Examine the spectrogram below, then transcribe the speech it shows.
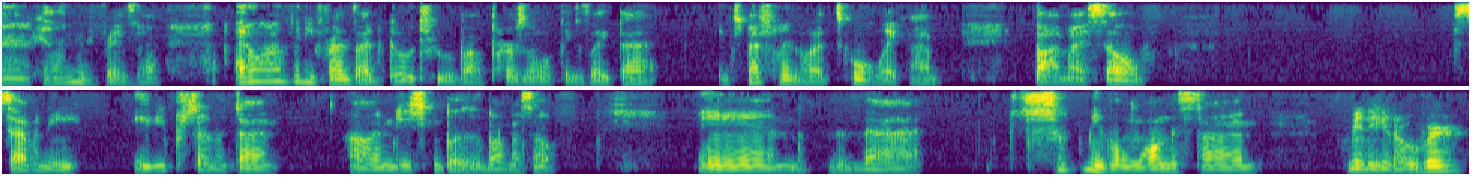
Okay, let me rephrase that. I don't have any friends I'd go to about personal things like that, especially not at school. Like, I'm by myself 70, 80% of the time. I'm just completely by myself. And that took me the longest time for me to get over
